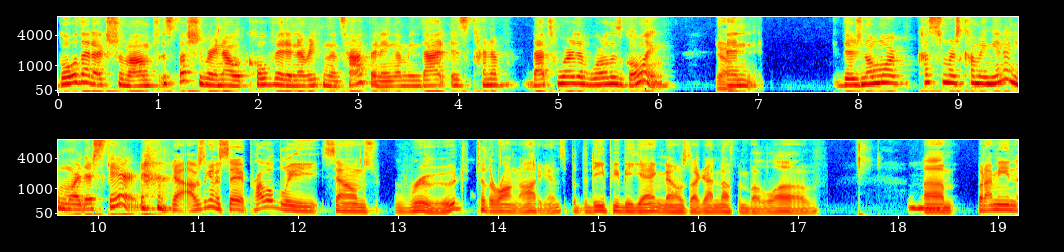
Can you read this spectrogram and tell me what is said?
go that extra mile, especially right now with COVID and everything that's happening, I mean, that is kind of that's where the world is going. Yeah. And there's no more customers coming in anymore. They're scared. yeah, I was going to say it probably sounds rude to the wrong audience, but the DPB gang knows I got nothing but love. Mm-hmm. Um, but I mean,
